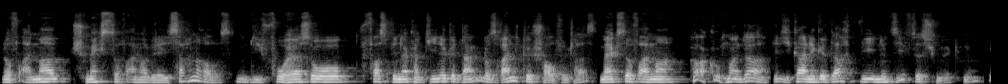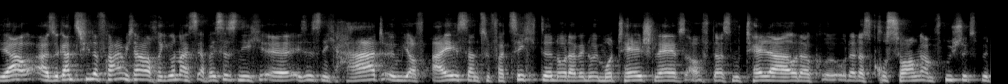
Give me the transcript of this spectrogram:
Und auf einmal schmeckst du auf einmal wieder die Sachen raus, die vorher so fast wie in der Kantine gedankenlos reingeschaufelt hast. Merkst du auf einmal, oh, guck mal da, hätte ich gar nicht gedacht, wie intensiv das schmeckt. Ne? Ja, also ganz viele fragen mich da auch, Jonas, aber ist es nicht, äh, ist es nicht hart, irgendwie auf Eis dann zu verzichten oder wenn du im Hotel schläfst, auf das Nutella oder, oder das Croissant am Frühstücksbuffet?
